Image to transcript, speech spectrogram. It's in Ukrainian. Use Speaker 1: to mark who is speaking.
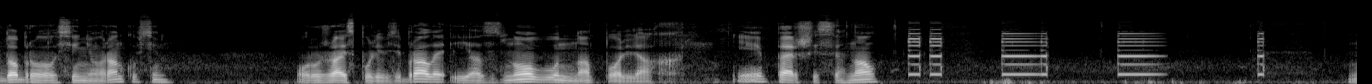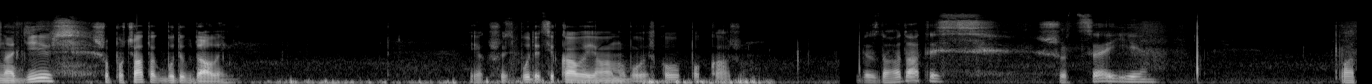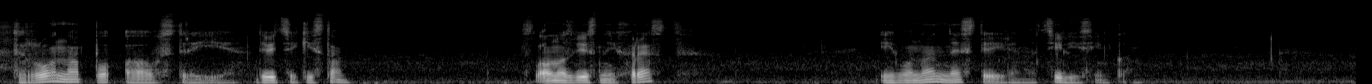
Speaker 1: Доброго осіннього ранку всім. Урожай з полів зібрали і я знову на полях. І перший сигнал. Надіюсь, що початок буде вдалий. Як щось буде цікаве, я вам обов'язково покажу. Ви здогадатись, що це є патрона по Австрії. Дивіться, який стан. Славнозвісний хрест. І вона не стріляна, цілісінька.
